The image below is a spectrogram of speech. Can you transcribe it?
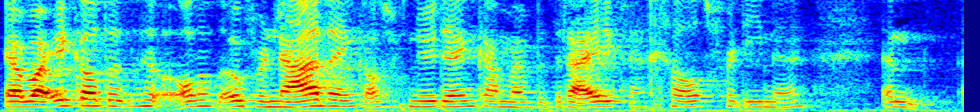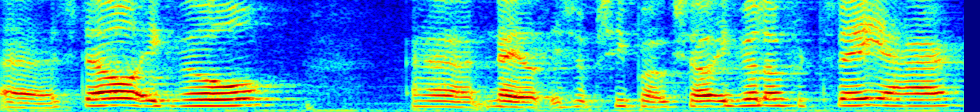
Ja, waar ik altijd, altijd over nadenk, als ik nu denk aan mijn bedrijf en geld verdienen. En eh, stel, ik wil... eh, nee, dat is in principe ook zo. Ik wil over twee jaar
